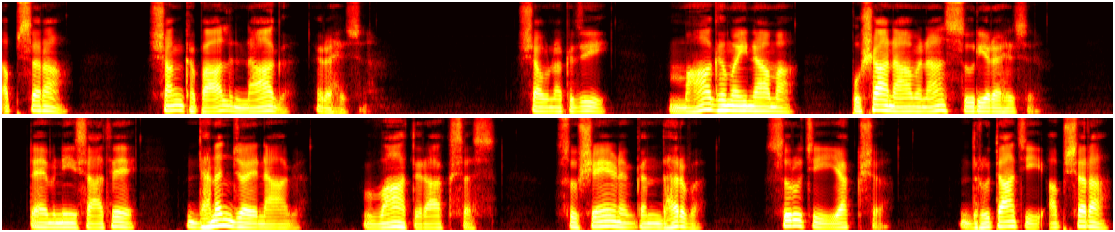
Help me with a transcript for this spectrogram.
અપ્સરા, શંખપાલ નાગ રહે છે શૌનકજી માઘ મહિનામાં પુષા નામના સૂર્ય રહે છે તેમની સાથે ધનંજય નાગ, વાત રાક્ષસ, સુષેણ ગંધર્વ સુરુચિ યક્ષ, ધ્રુતાચી અપ્સરા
